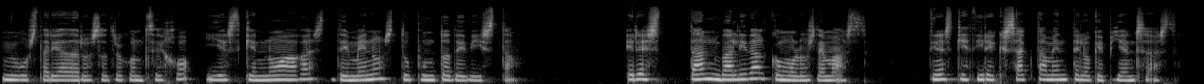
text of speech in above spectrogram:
me gustaría daros otro consejo y es que no hagas de menos tu punto de vista. Eres tan válida como los demás. Tienes que decir exactamente lo que piensas.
